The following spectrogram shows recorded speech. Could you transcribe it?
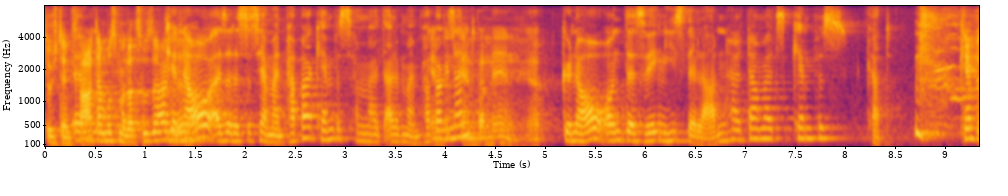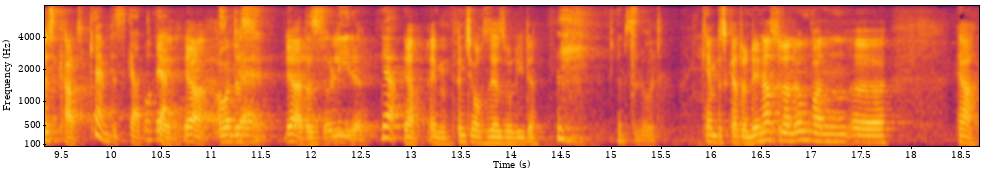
Durch deinen Vater, muss man dazu sagen. Genau, Ne? also das ist ja mein Papa. Campus haben halt alle meinen Papa Campus genannt. Camperman, ja. Genau, und deswegen hieß der Laden halt damals Campus Cut. Campus Cut. Campus Cut, Okay, ja. ja, aber das, geil. ja, das, Solide. Ja. ja, eben, finde ich auch sehr solide. Absolut. Campus Cut. Und den hast du dann irgendwann äh, ja,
